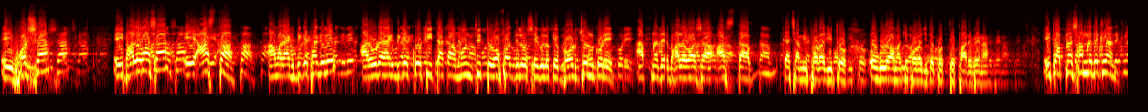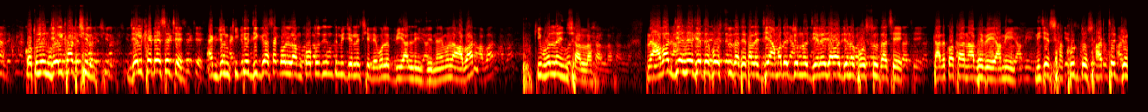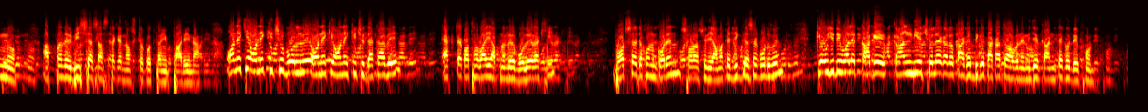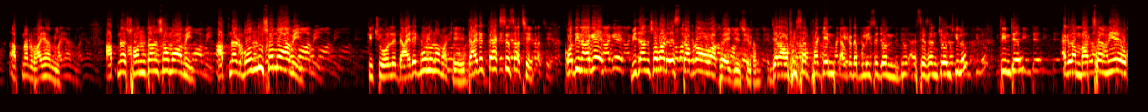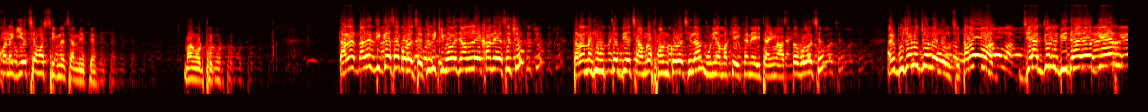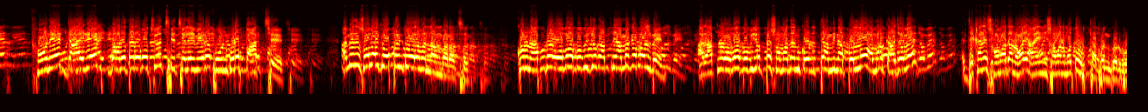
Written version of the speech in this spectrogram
এই ভরসা, এই ভালোবাসা, এই আস্থা আমার একদিকে থাকবে আর ওরা একদিকে কোটি টাকা মন্ত্রিত্ব অফার দিল সেগুলোকে বর্জন করে আপনাদের ভালোবাসা, আস্থা কাছে আমি পরাজিত, ওগুলো আমাকে পরাজিত করতে পারবে না। এই তো আপনার সামনে দেখলেন কতজন জেল খাটছিল? জেল খেটে এসেছে। একজন কি কে জিজ্ঞাসা করলাম, কতদিন তুমি জেলে ছিলে? বলে, বিয়াল্লিশ দিন। আমি বললাম, আবার? কি বলল ইনশাল্লাহ মানে আবার জেলে যেতে প্রস্তুত আছে। তাহলে যে আমাদের জন্য জেলে যাওয়ার জন্য প্রস্তুত আছে, তার কথা না ভেবে আমি নিজের সাক্ষুর্দ স্বার্থের জন্য আপনাদের বিশ্বাস আস্থাকে নষ্ট করতে আমি পারি না। অনেকে অনেক কিছু বলবে, অনেকে অনেক কিছু দেখাবে। একটা কথা ভাই আপনাদের বলে রাখি। ভরসা যখন করেন, সরাসরি আমাকে জিজ্ঞাসা করবেন। কেউ যদি বলে, কাকে কান নিয়ে চলে গেল, কাকের দিকে তাকাতে হবে না, নিজের কানটাকেও দেখুন। আপনার ভাই আমি, আপনার সন্তান সম আমি, আপনার বন্ধু সম আমি। কিছু হলে ডাইরেক্ট বলুন আমাকে ডাইরেক্ট অ্যাক্সেস আছে। কদিন আগে বিধানসভার স্টাফরা অবাক হয়ে গিয়েছিল। যারা অফিসার থাকেন ক্যালকাটা পুলিশের যখন সেশন চলছিল, তিনটে, একদম বাচ্চা মেয়ে ওখানে গিয়েছে আমার সিগনেচার নিতে, ভাঙড় থেকে। তারা তাদের জিজ্ঞাসা করেছে, তুমি কীভাবে জানলে এখানে এসেছ? তারা নাকি উত্তর দিয়েছে, আমরা ফোন করেছিলাম, উনি আমাকে এখানে এই টাইমে আসতে বলেছে আমি বোঝানোর জন্য বলছি তারাও যে একজন বিধায়কের ফোনে ডাইরেক্ট বারো তেরো বছর ছেলে মেয়েরা ফোন করে পাচ্ছে। আমি সবাইকে ওপেন টু আমার নাম্বার আছে। করুন, আপনার অভাব অভিযোগ আপনি আমাকে বলবেন। আর আপনার অভাব অভিযোগটা সমাধান করতে আমি না পারলেও আমার কাজ হবে। যেখানে সমাধান হয়, আইন সমান মতো উত্থাপন করব।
